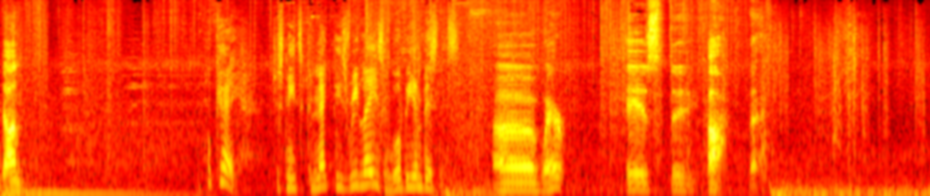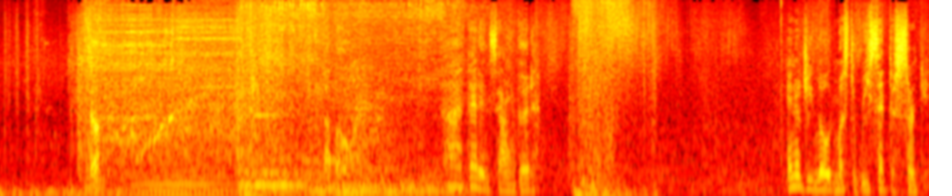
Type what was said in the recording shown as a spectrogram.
Done. Okay, just need to connect these relays and we'll be in business. Uh, where is the... Ah, there. Done. Uh-oh. Ah, that didn't sound good. Energy load must have reset the circuit.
